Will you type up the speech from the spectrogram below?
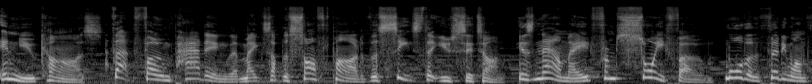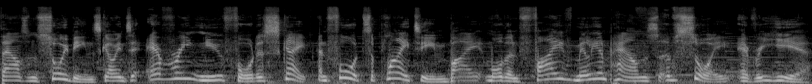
in new cars. That foam padding that makes up the soft part of the seats that you sit on is now made from soy foam. More than 31,000 soybeans go into every new Ford Escape, and Ford supply team buy more than 5 million pounds of soy every year.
